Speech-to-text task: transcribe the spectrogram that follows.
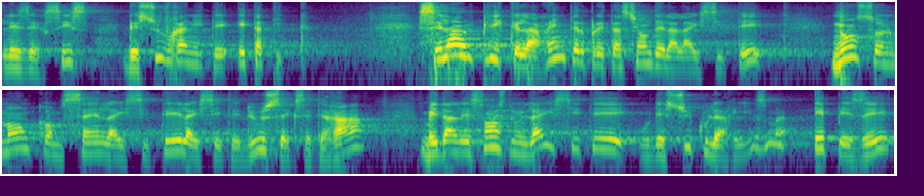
l'exercice des souverainetés étatiques. Cela implique la réinterprétation de la laïcité, non seulement comme sainte laïcité, laïcité douce, etc., mais dans le sens d'une laïcité ou des sécularismes épaisés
